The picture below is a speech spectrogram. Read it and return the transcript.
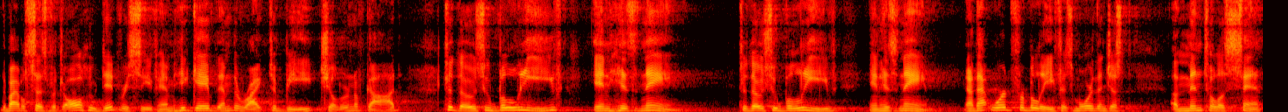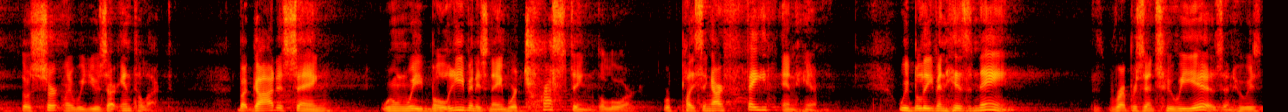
The Bible says, But to all who did receive Him, He gave them the right to be children of God, to those who believe in His name. To those who believe in His name. Now, that word for belief is more than just a mental assent, though certainly we use our intellect. But God is saying, when we believe in His name, we're trusting the Lord, we're placing our faith in Him. We believe in his name. It represents who he is and who is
